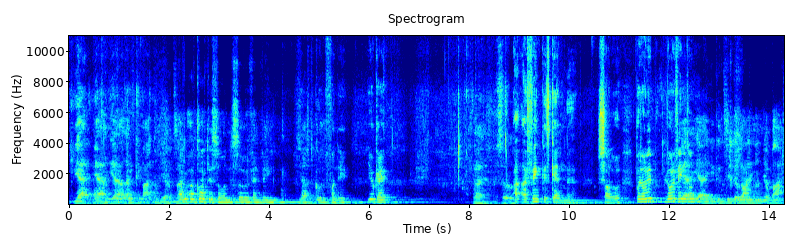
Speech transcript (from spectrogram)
Yeah, yeah, yeah, I left the bag on the outside. I've, I've got this on, so if anything Yeah. starts going funny, you okay? Right, so. I, I think it's getting uh, shallower, but only, the only thing I Yeah, don't... yeah, you can see the line on your back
